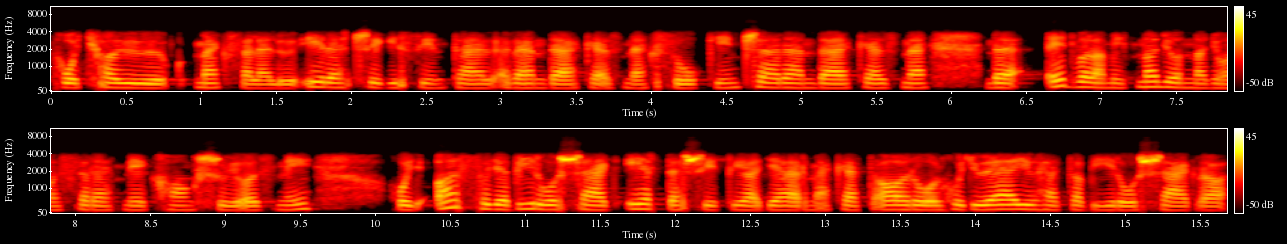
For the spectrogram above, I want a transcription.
hogyha ők megfelelő érettségi szinttel rendelkeznek, szókincsel rendelkeznek, de egy valamit nagyon-nagyon szeretnék hangsúlyozni, hogy az, hogy a bíróság értesíti a gyermeket arról, hogy ő eljöhet a bíróságra,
